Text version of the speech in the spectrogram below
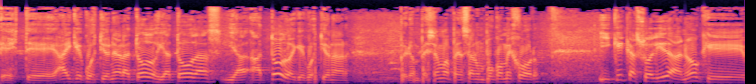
Este, hay que cuestionar a todos y a todas, y a, a todo hay que cuestionar, pero empecemos a pensar un poco mejor. Y qué casualidad, ¿no? Que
